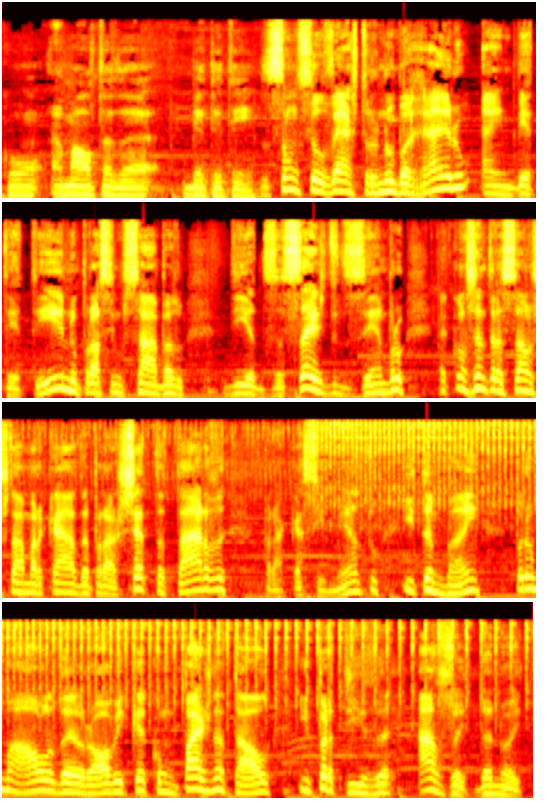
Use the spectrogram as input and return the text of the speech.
com a malta da BTT. São Silvestre no Barreiro, em BTT, no próximo sábado, dia 16 de dezembro. A concentração está marcada para as 7 da tarde, para aquecimento e também para uma aula de aeróbica com Paz Natal e partida às 8 da noite.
